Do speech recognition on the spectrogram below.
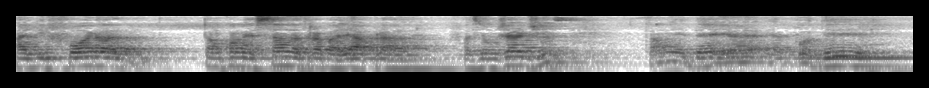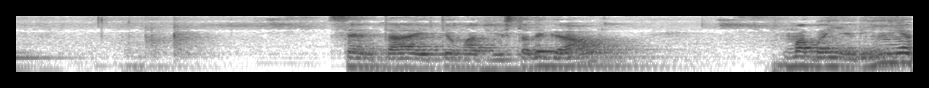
Ali fora estão começando a trabalhar para fazer um jardim. Então a ideia é poder sentar e ter uma vista legal, uma banheirinha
